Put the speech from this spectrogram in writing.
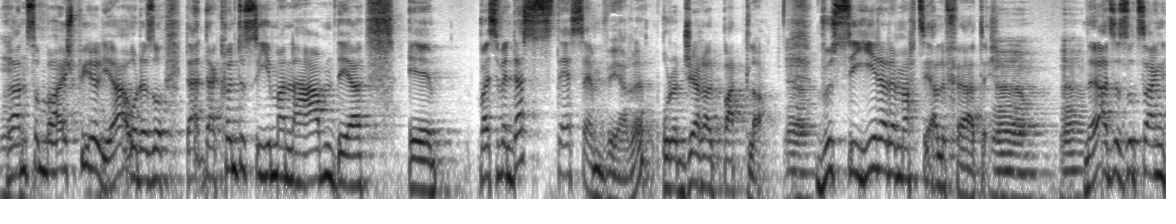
ran zum Beispiel, ja, oder so. Da, da könntest du jemanden haben, der äh, Weißt du, wenn das Statham wäre oder Gerald Butler, wüsste jeder, der macht sie alle fertig. ja, ja, ja. Ne? Also sozusagen,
